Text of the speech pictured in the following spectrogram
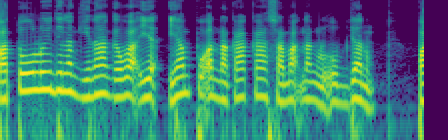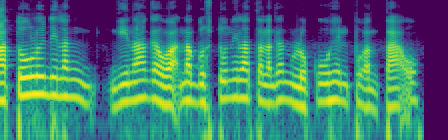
Patuloy nilang ginagawa. Ya- yan po ang nakakasama ng loob dyan. Patuloy nilang ginagawa na gusto nila talagang lukuhin po ang tao.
